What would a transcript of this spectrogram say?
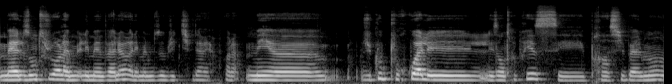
mais elles ont toujours les mêmes valeurs et les mêmes objectifs derrière. Voilà. Mais du coup pourquoi les, les entreprises? C'est principalement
